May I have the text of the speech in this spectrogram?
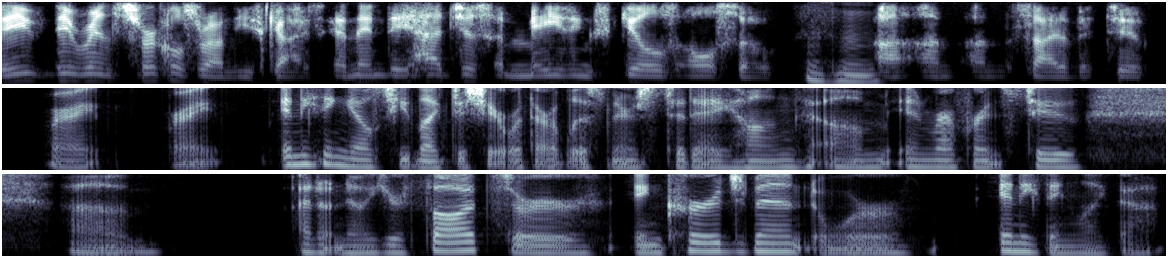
they they ran circles around these guys, and then they had just amazing skills also mm-hmm. uh, on on the side of it too. Right, right. Anything else you'd like to share with our listeners today, Hung, um, in reference to, um, I don't know, your thoughts or encouragement or anything like that?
